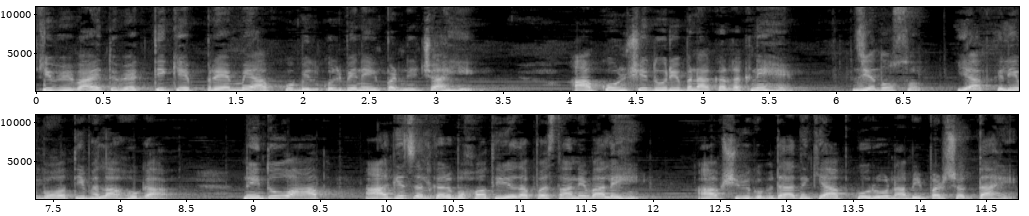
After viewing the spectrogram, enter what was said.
कि विवाहित व्यक्ति के प्रेम में आपको बिल्कुल भी नहीं पड़नी चाहिए। आपको उनसे दूरी बनाकर रखने हैं। जी दोस्तों, ये आपके लिए बहुत ही भला होगा। नहीं तो आप आगे चलकर बहुत ही ज़्यादा पछताने वाले हैं। आप सभी को बता दें कि आपको रोना भी पड़ सकता है।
